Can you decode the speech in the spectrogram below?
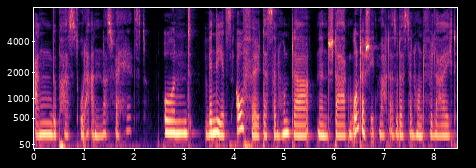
angepasst oder anders verhältst. Und wenn dir jetzt auffällt, dass dein Hund da einen starken Unterschied macht, also dass dein Hund vielleicht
